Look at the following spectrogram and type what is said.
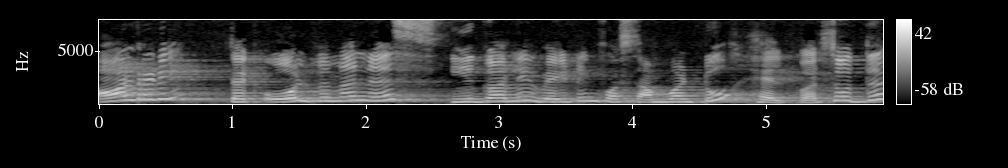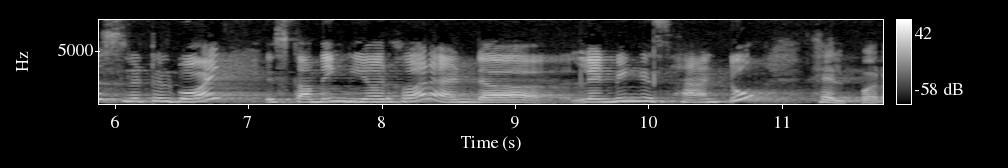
already that old woman is eagerly waiting for someone to help her. So this little boy is coming near her and uh, lending his hand to help her.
